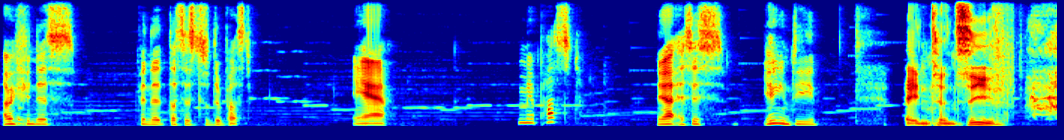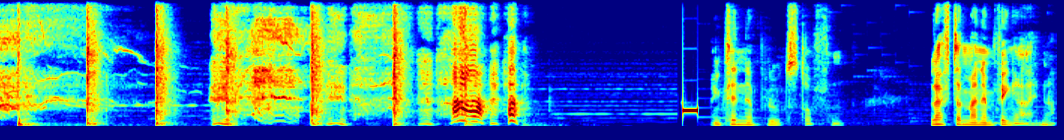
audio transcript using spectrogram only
Aber ich finde es, finde, dass es zu dir passt. Ja. Yeah. Mir passt. Ja, es ist irgendwie intensiv. Ein kleiner Blutstropfen läuft an meinem Finger hinab.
